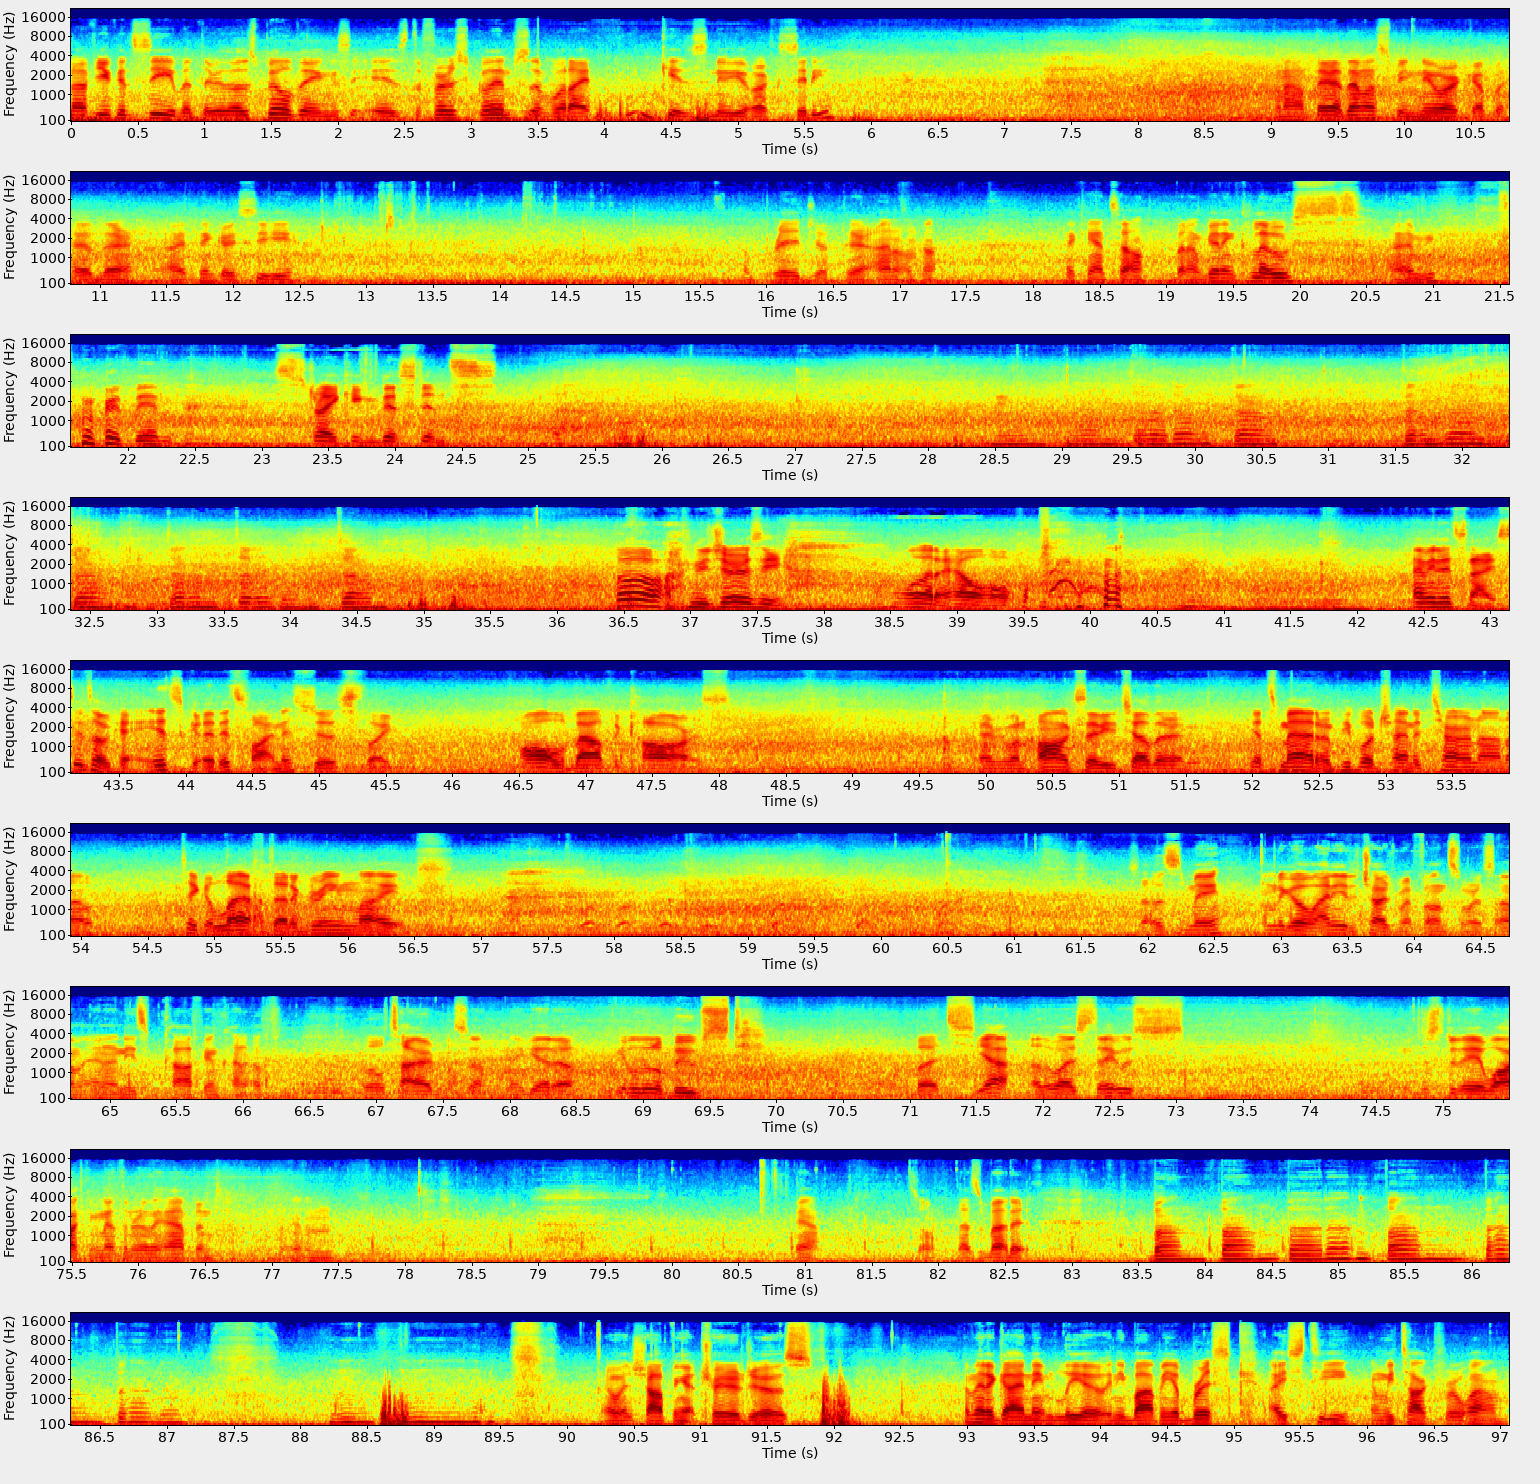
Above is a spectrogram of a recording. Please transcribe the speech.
don't know if you can see, but through those buildings is the first glimpse of what I think is New York City. And out there, that must be Newark up ahead there. I think I see a bridge up there. I don't know. I can't tell, but I'm getting close. I'm within striking distance. Oh, New Jersey. What a hellhole. I mean, it's nice. It's okay. It's good. It's fine. It's just like all about the cars. Everyone honks at each other and gets mad when people are trying to turn on a take a left at a green light. This is me. I'm gonna go. I need to charge my phone somewhere, so I'm, and I need some coffee. I'm kind of a little tired, so I'm gonna get a get a little boost. But yeah, otherwise today was just a day of walking. Nothing really happened. Um, yeah, so that's about it. Bum bum ba-dum, bum bum ba-dum. Mhm. I went shopping at Trader Joe's. I met a guy named Leo and he bought me a brisk iced tea and we talked for a while.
